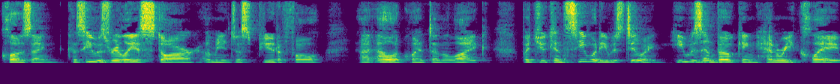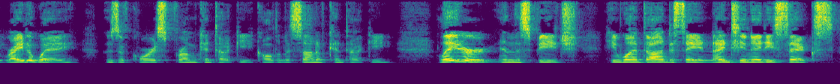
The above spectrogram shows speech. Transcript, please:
closing because he was really a star. I mean, just beautiful, uh, eloquent, and the like. But you can see what he was doing. He was invoking Henry Clay right away, who's of course from Kentucky. Called him a son of Kentucky. Later in the speech, he went on to say in 1986,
